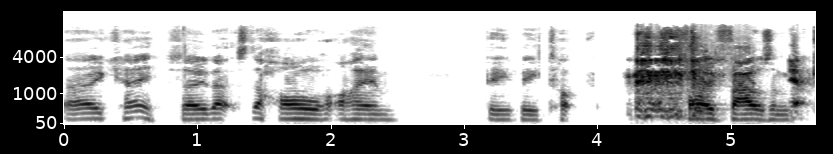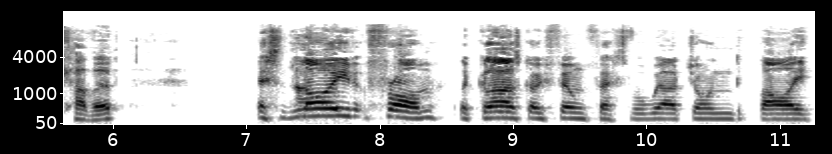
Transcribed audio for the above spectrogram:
Okay, so that's the whole IMDb top 5,000 yep. covered. It's live from the Glasgow Film Festival. We are joined by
